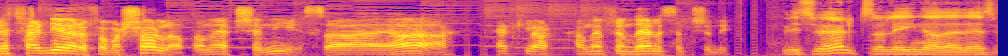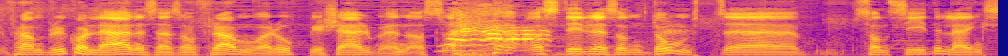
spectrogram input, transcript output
rettferdiggjøre for meg sjøl at han er et geni. Så ja, ja, helt klart. Han er fremdeles et geni. Visuelt så ligner det, det For han bruker å lære seg sånn framover opp i skjermen og, så, og stirre sånn dumt eh, sånn sidelengs.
